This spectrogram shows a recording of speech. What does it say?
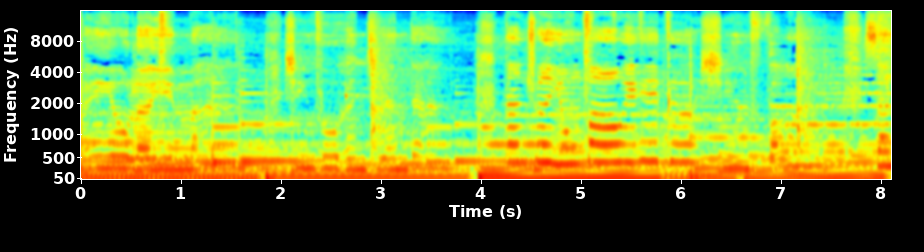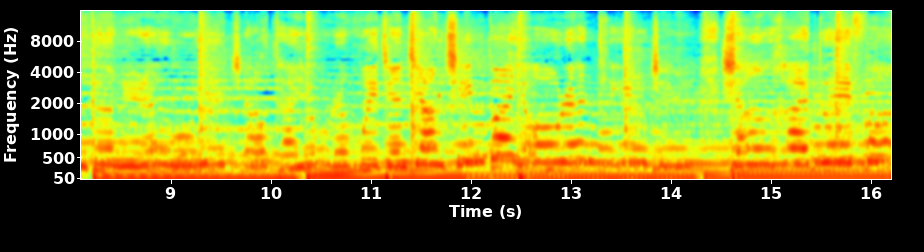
没有了隐瞒，会坚强，情断有人停止伤害对方。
